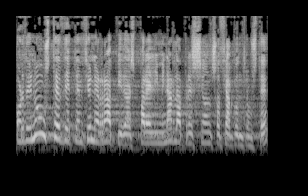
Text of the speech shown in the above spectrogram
¿ordenó usted detenciones rápidas para eliminar la presión social contra usted?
